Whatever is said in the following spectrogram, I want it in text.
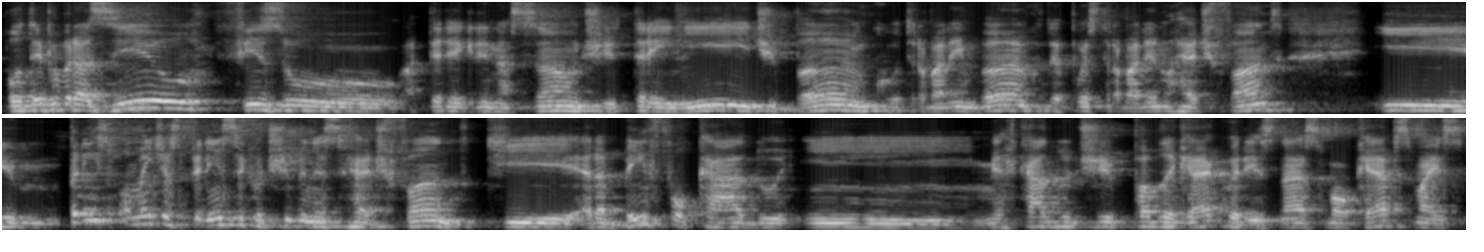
Voltei para o Brasil, fiz o, a peregrinação de trainee, de banco, trabalhei em banco, depois trabalhei no hedge fund. E principalmente a experiência que eu tive nesse hedge fund, que era bem focado em mercado de public equities, né, small caps, mas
